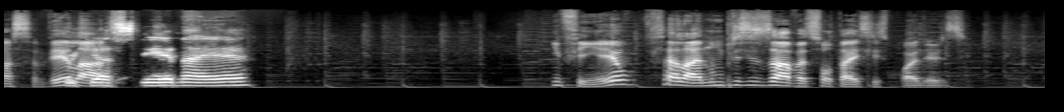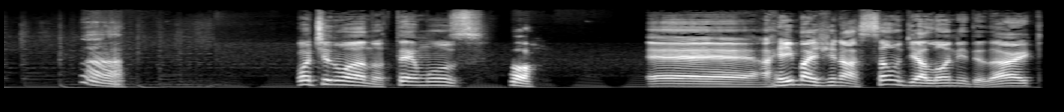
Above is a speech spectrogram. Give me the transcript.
Nossa, vê porque lá. a cena é. Enfim, eu, sei lá, não precisava soltar esse spoiler. assim. Ah, Continuando, temos Ó. é, a reimaginação de Alone in the Dark.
